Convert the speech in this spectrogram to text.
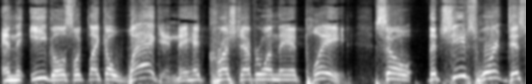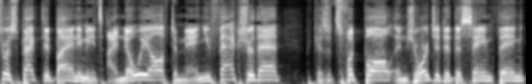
and the Eagles looked like a wagon. They had crushed everyone they had played. So the Chiefs weren't disrespected by any means. I know we all have to manufacture that because it's football and Georgia did the same thing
